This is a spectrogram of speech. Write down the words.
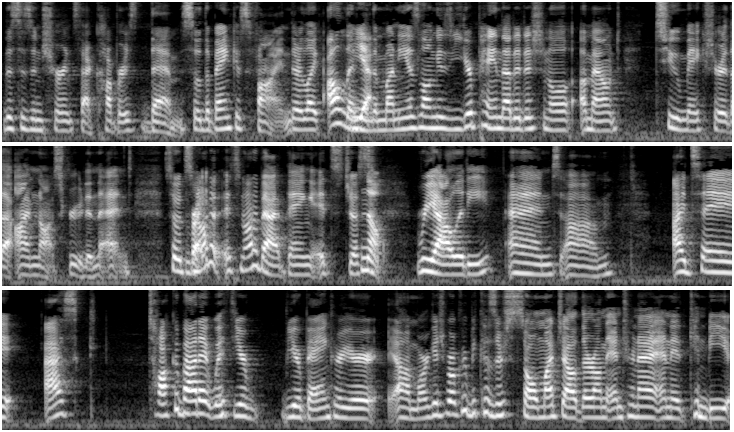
this is insurance that covers them. So the bank is fine. They're like, "I'll lend Yeah. you the money as long as you're paying that additional amount to make sure that I'm not screwed in the end." So it's Right. not a, it's not a bad thing. It's just No. reality and um I'd say ask talk about it with your your bank or your uh, mortgage broker because there's so much out there on the internet and it can be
